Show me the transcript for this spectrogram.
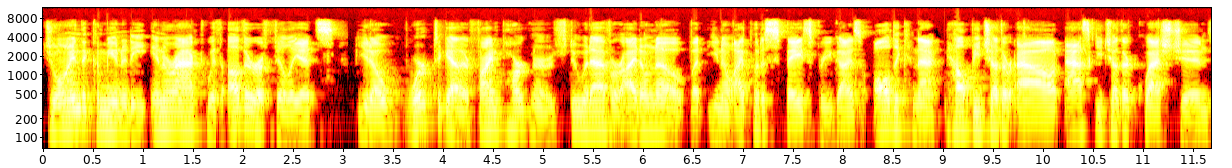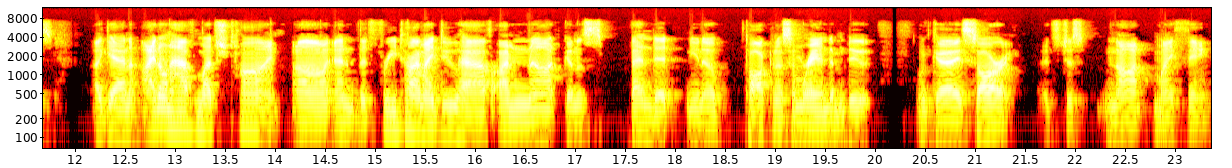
Join the community, interact with other affiliates, you know, work together, find partners, do whatever. I don't know, but you know, I put a space for you guys all to connect, help each other out, ask each other questions. Again, I don't have much time, uh, and the free time I do have, I'm not going to spend it, you know, talking to some random dude. Okay, sorry. It's just not my thing.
